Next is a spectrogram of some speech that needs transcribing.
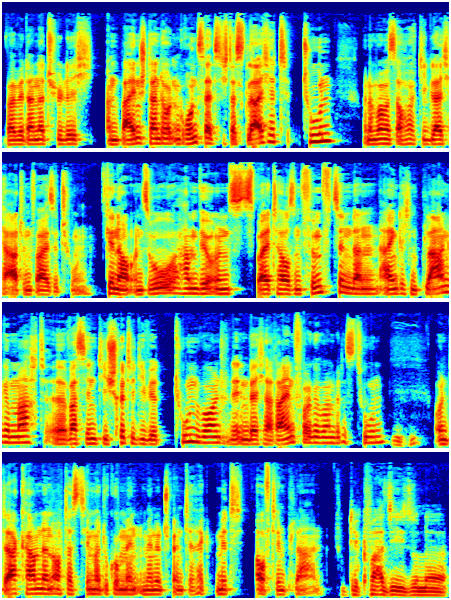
weil wir dann natürlich an beiden Standorten grundsätzlich das Gleiche tun und dann wollen wir es auch auf die gleiche Art und Weise tun. Genau, und so haben wir uns 2015 dann eigentlich einen Plan gemacht, äh, was sind die Schritte, die wir tun wollen und in welcher Reihenfolge wollen wir das tun. Mhm. Und da kam dann auch das Thema Dokumentenmanagement direkt mit auf den Plan. Der quasi so eine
